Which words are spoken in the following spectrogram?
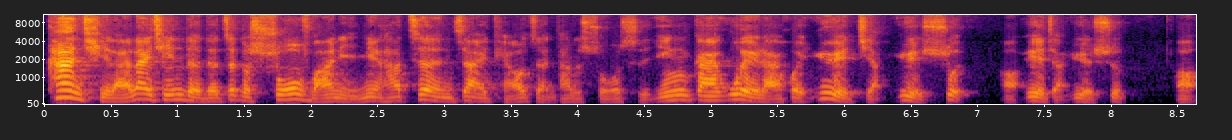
看起来赖清德的这个说法里面，他正在调整他的说辞，应该未来会越讲越顺啊，越讲越顺啊。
